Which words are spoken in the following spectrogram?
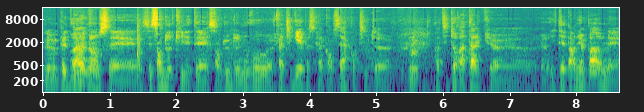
le Muppet Ouais, non, c'est, sans doute qu'il était sans doute de nouveau euh, fatigué parce qu'un cancer, quand il te, Mm. quand il te rattaque, euh, il t'épargne pas. Mais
